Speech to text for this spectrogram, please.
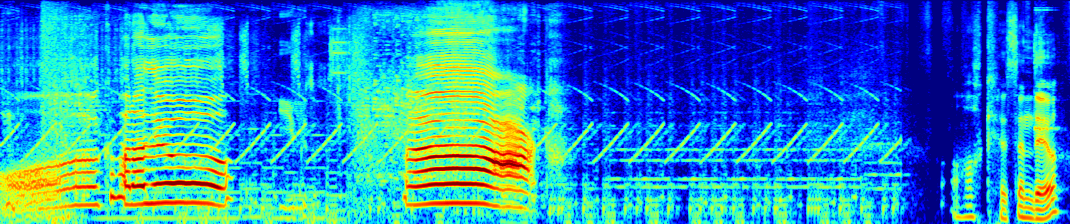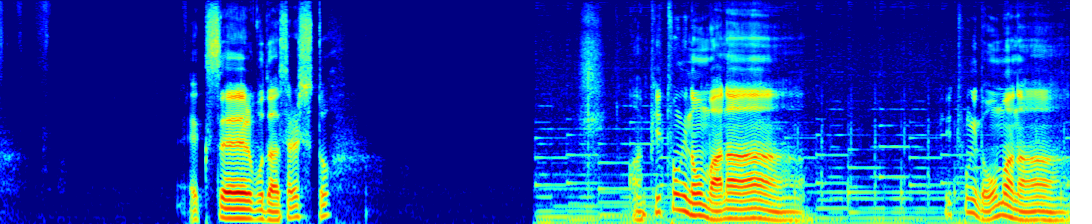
어, 그만하세요. 아! 아, 개센데요? 엑셀보다 셀 수도? 아, 피통이 너무 많아. 피통이 너무 많아.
